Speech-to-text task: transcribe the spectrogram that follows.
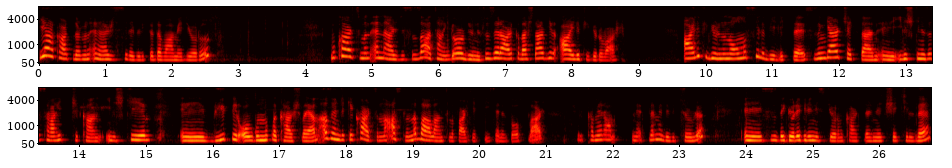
Diğer kartlarımın enerjisiyle birlikte devam ediyoruz. Bu kartımın enerjisi zaten gördüğünüz üzere arkadaşlar bir aile figürü var. Aile figürünün olmasıyla birlikte sizin gerçekten e, ilişkinize sahip çıkan, ilişkiyi e, büyük bir olgunlukla karşılayan az önceki kartımla aslında bağlantılı fark ettiyseniz dostlar. Şöyle kameram netlemedi bir türlü. E, siz de görebilin istiyorum kartları net şekilde.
